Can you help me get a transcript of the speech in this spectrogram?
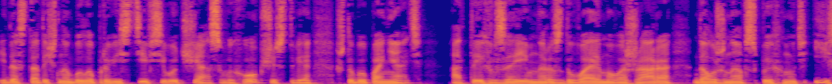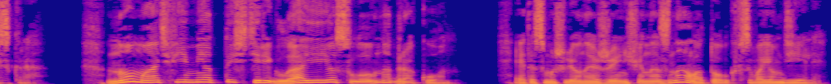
и достаточно было провести всего час в их обществе, чтобы понять, от их взаимно раздуваемого жара должна вспыхнуть искра. Но мать Фиметты стерегла ее словно дракон. Эта смышленая женщина знала толк в своем деле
